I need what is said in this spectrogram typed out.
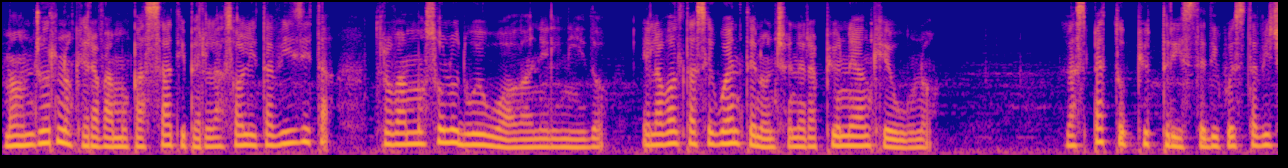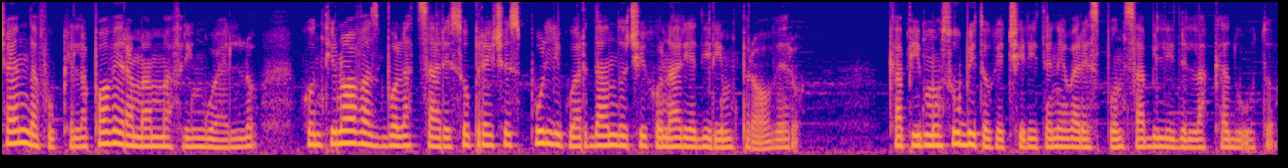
Ma un giorno che eravamo passati per la solita visita, trovammo solo due uova nel nido e la volta seguente non ce n'era più neanche uno. L'aspetto più triste di questa vicenda fu che la povera mamma Fringuello continuava a svolazzare sopra i cespugli guardandoci con aria di rimprovero. Capimmo subito che ci riteneva responsabili dell'accaduto.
